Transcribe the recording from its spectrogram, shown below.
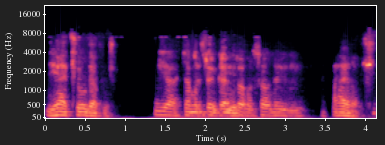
Ja czy ogapisz? Ja, to czekam, to są najlepsze.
